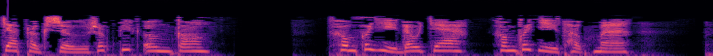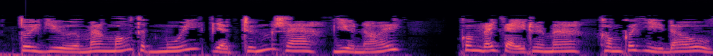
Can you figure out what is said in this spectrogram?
cha thật sự rất biết ơn con. Không có gì đâu cha, không có gì thật mà. Tôi vừa mang món thịt muối và trứng ra, vừa nói, con đã dậy rồi mà, không có gì đâu.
